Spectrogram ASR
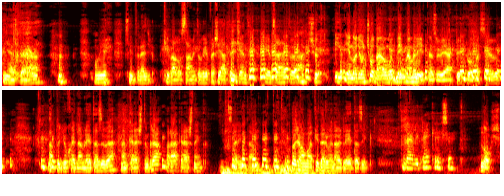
nyerte el, ami szintén egy kiváló számítógépes játékként képzelhető el. Sőt, én, én nagyon csodálom, hogy még nem létező játékról beszélünk. Nem tudjuk, hogy nem létező-e, nem kerestünk rá, ha rákeresnénk, szerintem nagyon hamar kiderülne, hogy létezik. Dávid rákeresett. Nos.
